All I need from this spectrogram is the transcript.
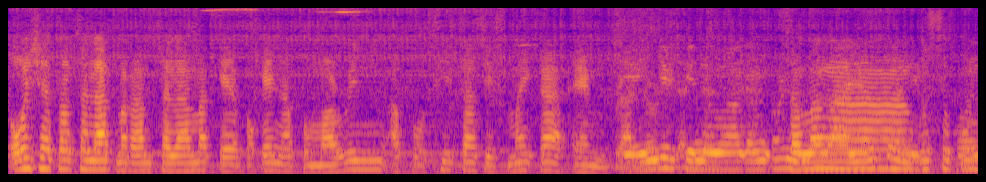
Okay siya to sa lahat. Maraming salamat kay Apo Ken, Apo Marvin, Apo Sita, Sis Maika, and Brother Angel, tinawagan ko. Sa mga gusto habol.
